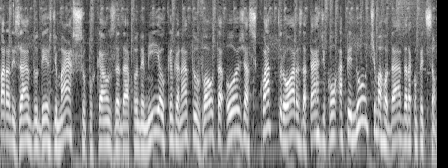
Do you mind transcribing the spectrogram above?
Paralisado desde março por causa da pandemia, o campeonato volta hoje às 4 horas da tarde com a penúltima rodada da competição.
